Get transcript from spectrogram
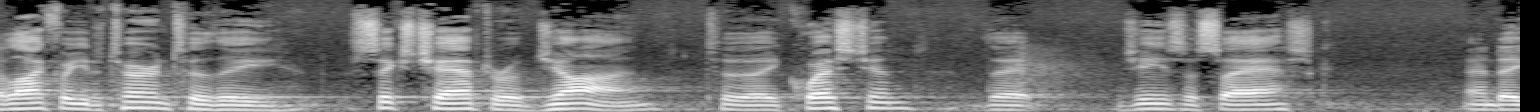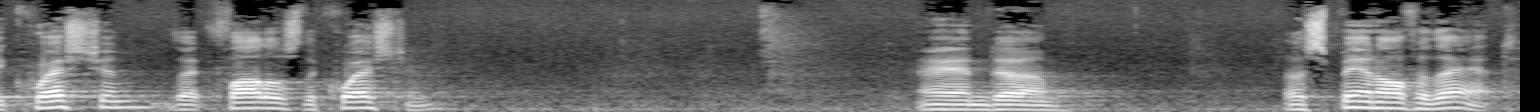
like for you to turn to the sixth chapter of John to a question that Jesus asked and a question that follows the question and um, a spin off of that.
